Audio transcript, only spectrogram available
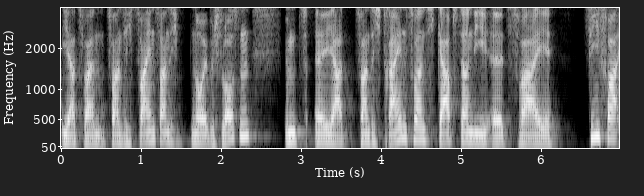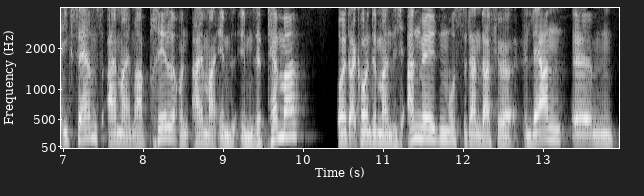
Jahr 2022 neu beschlossen. Im äh, Jahr 2023 gab es dann die äh, zwei FIFA-Exams, einmal im April und einmal im, im September. Und da konnte man sich anmelden, musste dann dafür lernen, ähm,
